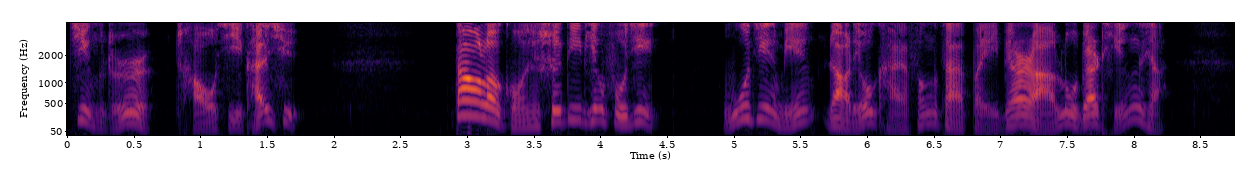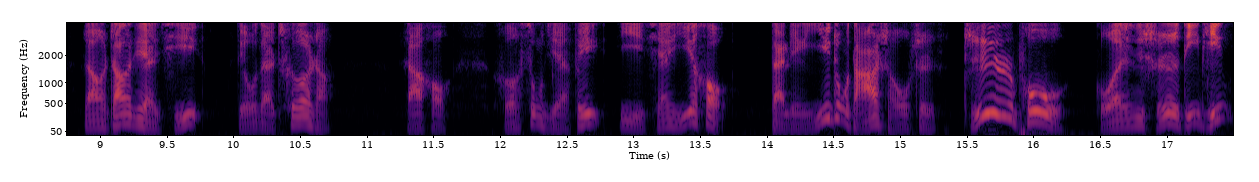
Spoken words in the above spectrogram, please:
径直朝西开去。到了滚石迪厅附近。吴敬明让刘凯峰在北边啊路边停下，让张建奇留在车上，然后和宋建飞一前一后带领一众打手是直扑滚石迪厅。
